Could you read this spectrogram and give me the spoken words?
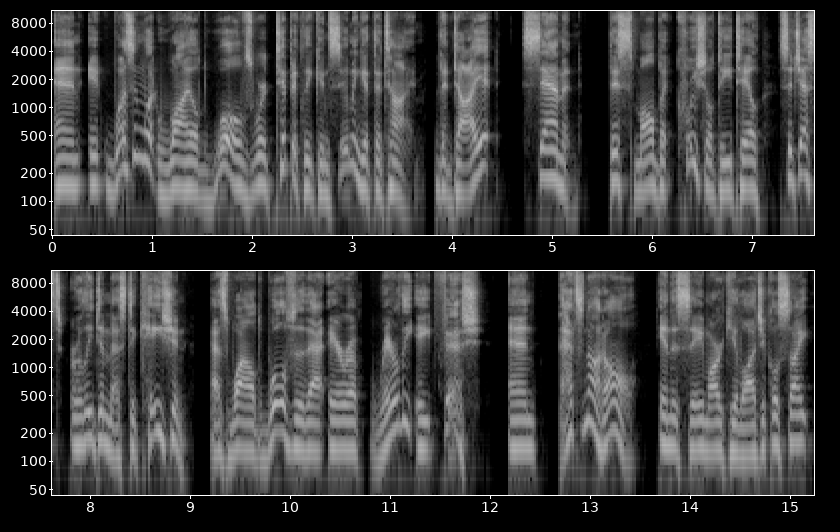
and it wasn't what wild wolves were typically consuming at the time. The diet? Salmon. This small but crucial detail suggests early domestication, as wild wolves of that era rarely ate fish. And that's not all. In the same archaeological site,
